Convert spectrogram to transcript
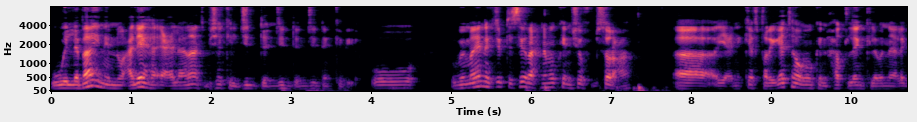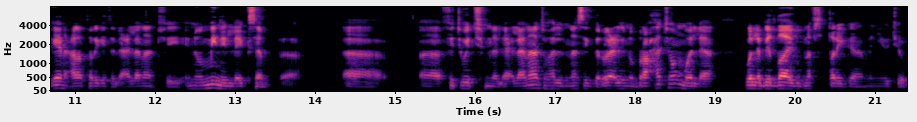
واللي باين إنه عليها إعلانات بشكل جدا جدا جدا كبير. و... وبما إنك جبت سيره إحنا ممكن نشوف بسرعة آه يعني كيف طريقتها وممكن نحط link لو إننا لقينا على طريقة الإعلانات في إنه مين اللي يكسب آه آه آه في Twitch من الإعلانات وهل الناس يقدروا يعلنوا براحتهم ولا ولا بيتضايقوا بنفس الطريقة من يوتيوب.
